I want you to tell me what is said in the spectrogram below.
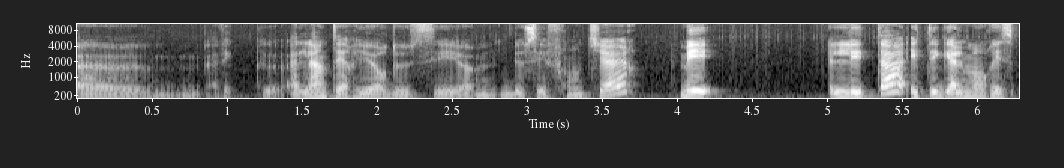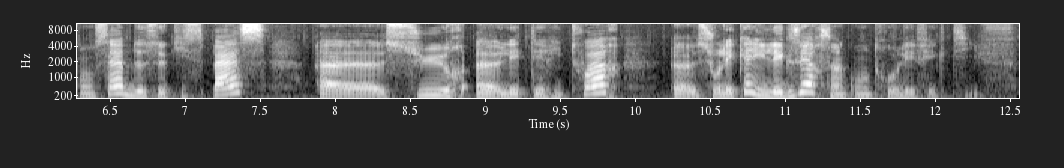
euh, euh, à l'intérieur de ses, de ses frontières, mais l'État est également responsable de ce qui se passe sur les territoires sur lesquels il exerce un contrôle effectif.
